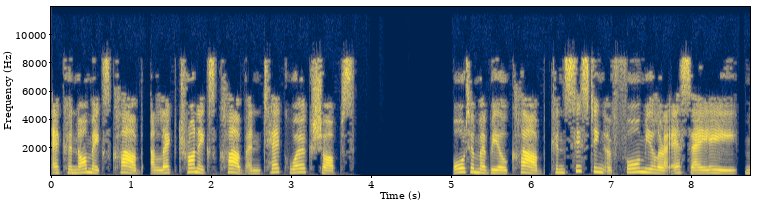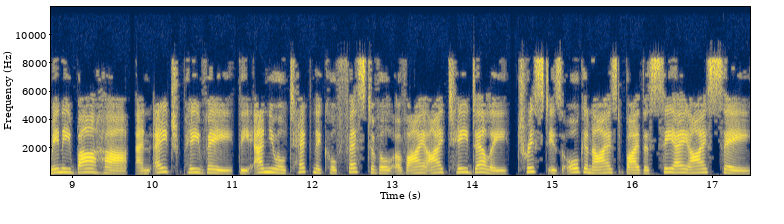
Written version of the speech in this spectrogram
Economics Club, Electronics Club and Tech Workshops Automobile Club consisting of Formula SAE, Mini Baja, and HPV the annual technical festival of IIT Delhi, Tryst is organized by the CAIC.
